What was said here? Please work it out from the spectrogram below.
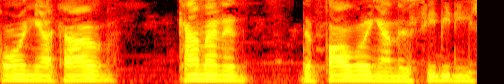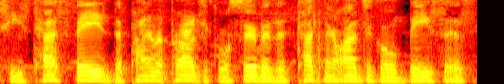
Bornyakov, commented the following on their CBDC's test phase. The pilot project will serve as a technological basis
